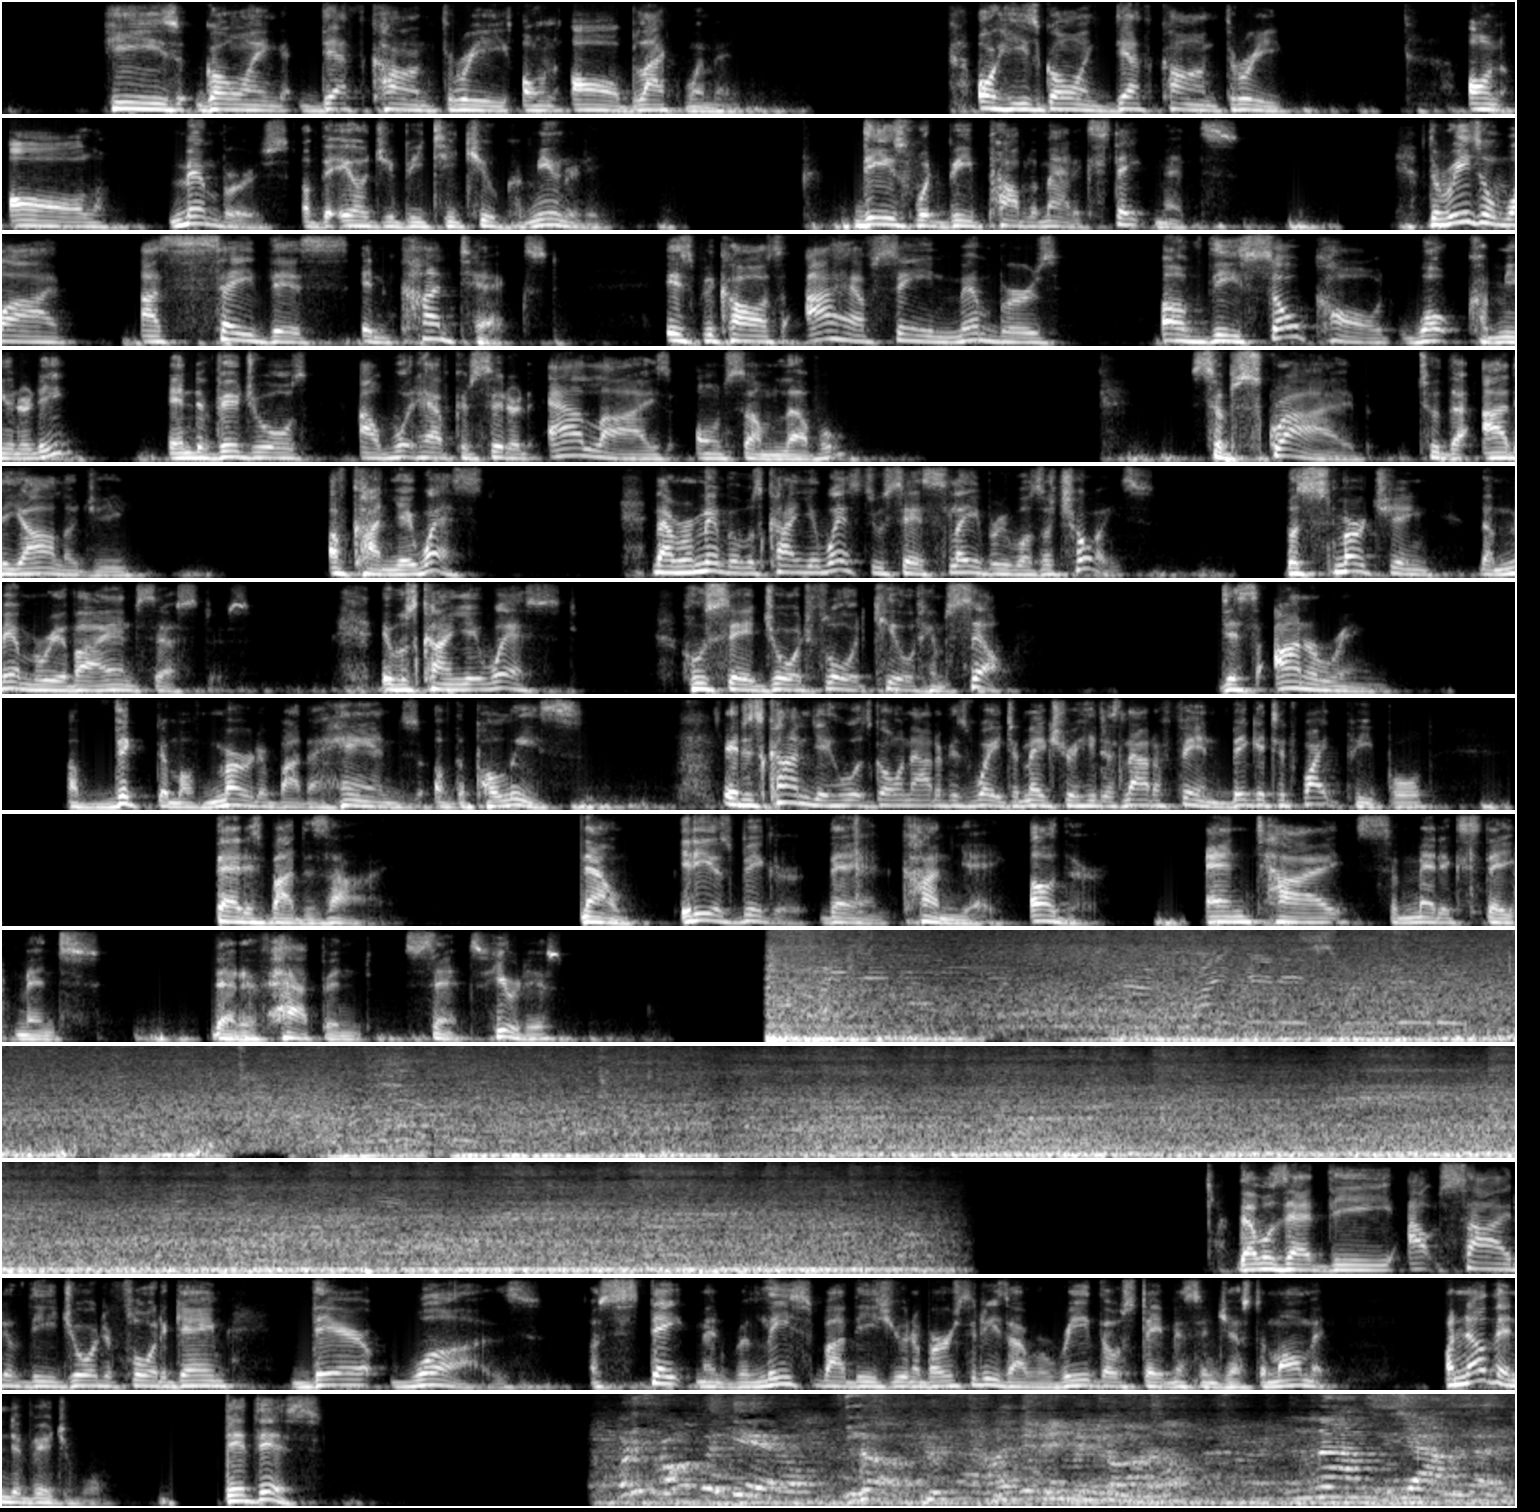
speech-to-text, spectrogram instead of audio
he's going DEFCON 3 on all black women, or he's going DEFCON 3 on all members of the LGBTQ community, these would be problematic statements. The reason why I say this in context is because I have seen members of the so-called woke community, individuals I would have considered allies on some level, subscribe to the ideology of Kanye West. Now remember, it was Kanye West who said slavery was a choice, besmirching the memory of our ancestors. It was Kanye West who said George Floyd killed himself, dishonoring a victim of murder by the hands of the police. It is Kanye who is going out of his way to make sure he does not offend bigoted white people. That is by design. Now, it is bigger than Kanye, other anti Semitic statements that have happened since. Here it is. that was at the outside of the Georgia Florida game. There was a statement released by these universities. I will read those statements in just a moment. Another individual did this. What is wrong with you? No, I didn't even car. No, yeah.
